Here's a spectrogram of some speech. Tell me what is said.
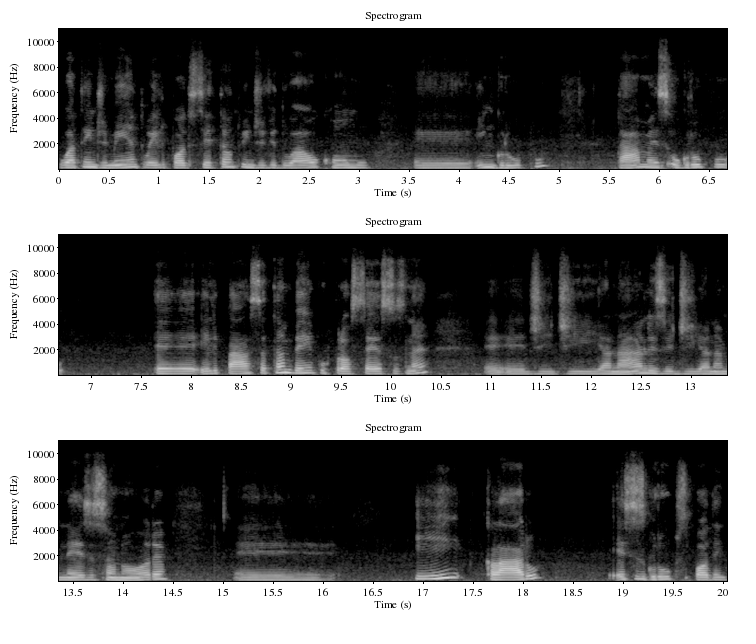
O atendimento ele pode ser tanto individual como é, em grupo, tá? Mas o grupo é, ele passa também por processos, né? É, de, de análise, de anamnese sonora. É, e, claro, esses grupos podem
